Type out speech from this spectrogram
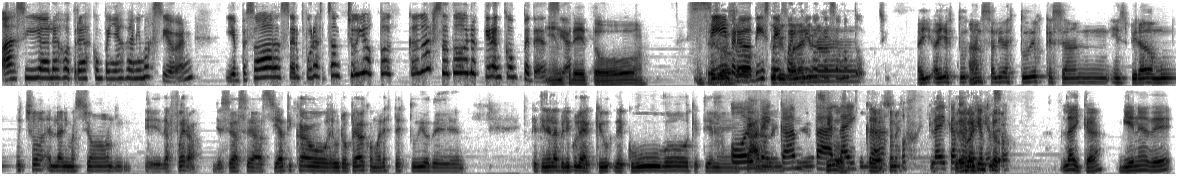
así a las otras compañías de animación y empezó a hacer puros chanchullos para cagarse a todos los que eran competencia. Entre todo. sí, pero Disney pero fue el único que se mantuvo. Sí. Hay, hay estu- Ah. Han salido estudios que se han inspirado mu- mucho en la animación eh, de afuera, ya sea, sea asiática o europea, como era este estudio de que tiene la película de, Cu- de Cubo, que tiene... Hoy me encanta Sí. Laika. Oh, Laika es Pero, por ejemplo, maravilloso. Laika viene de,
